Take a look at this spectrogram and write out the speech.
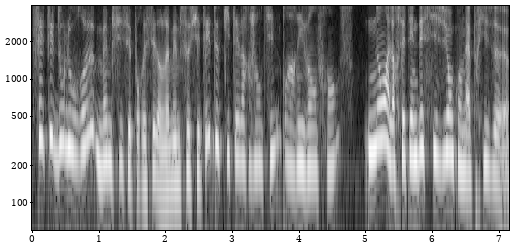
C'était douloureux, même si c'est pour rester dans la même société, de quitter l'Argentine pour arriver en France? Non, alors c'était une décision qu'on a prise euh,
